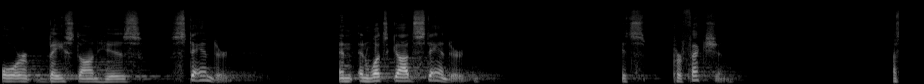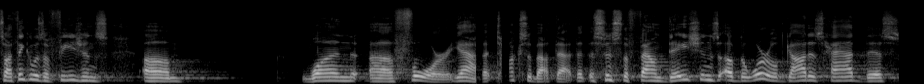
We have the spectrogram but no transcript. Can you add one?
or based on his standard. And, and what's God's standard? It's perfection. So I think it was Ephesians um, 1 uh, 4, yeah, that talks about that. That since the foundations of the world, God has had this,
